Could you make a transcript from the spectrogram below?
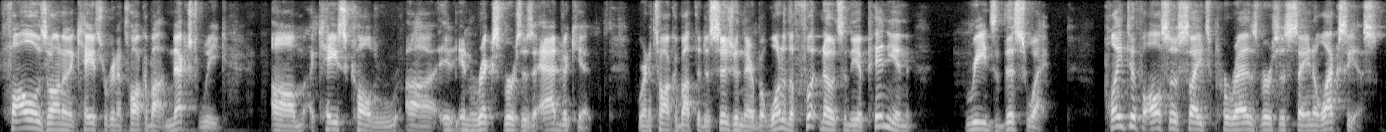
follows on in a case we're going to talk about next week, um, a case called uh, in, in Ricks versus Advocate. We're going to talk about the decision there, but one of the footnotes in the opinion reads this way: Plaintiff also cites Perez versus Saint Alexius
